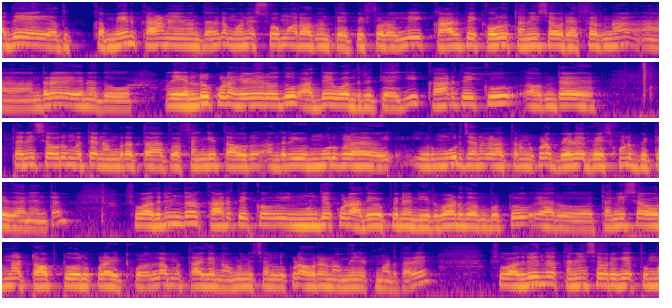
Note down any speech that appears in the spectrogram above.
ಅದೇ, ಅದಕ್ಕೆ ಮೇನ್ ಕಾರಣ ಏನಂತಂದರೆ, ಮೊನ್ನೆ ಸೋಮವಾರ ಆದಂಥ ಎಪಿಸೋಡಲ್ಲಿ ಕಾರ್ತಿಕ್ ಅವರು ತನಿಷ್ ಅವ್ರ ಹೆಸರನ್ನ ಅಂದರೆ ಏನದು ಅಂದರೆ ಎಲ್ಲರೂ ಕೂಡ ಹೇಳಿರೋದು ಅದೇ ಒಂದು ರೀತಿಯಾಗಿ ಕಾರ್ತಿಕು ಅಂದರೆ ತನಿಷ್ ಅವರು ಮತ್ತು ನಮ್ರತ ಅಥವಾ ಸಂಗೀತ ಅವರು, ಅಂದರೆ ಇವ್ರ ಮೂರುಗಳ, ಇವ್ರ ಮೂರು ಜನಗಳ ಹತ್ರನೂ ಕೂಡ ಬೇಳೆ ಬೇಯಿಸ್ಕೊಂಡು ಬಿಟ್ಟಿದ್ದಾನೆ ಅಂತ. ಸೊ ಅದರಿಂದ ಕಾರ್ತಿಕ್ ಅವರು ಇನ್ನು ಮುಂದೆ ಕೂಡ ಅದೇ ಒಪಿನಿಯನ್ ಇರಬಾರ್ದು ಅಂದ್ಬಿಟ್ಟು ಯಾರು ತನಿಷ್ ಅವ್ರನ್ನ ಟಾಪ್ ಟೂ ಕೂಡ ಇಟ್ಕೊಳ್ಳಲ್ಲ, ಮತ್ತು ಹಾಗೆ ನಾಮಿನೇಷನ್ಲು ಕೂಡ ಅವರೇ ನಾಮಿನೇಟ್ ಮಾಡ್ತಾರೆ. ಸೊ ಅದರಿಂದ ತನಿಷ್ ಅವರಿಗೆ ತುಂಬ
